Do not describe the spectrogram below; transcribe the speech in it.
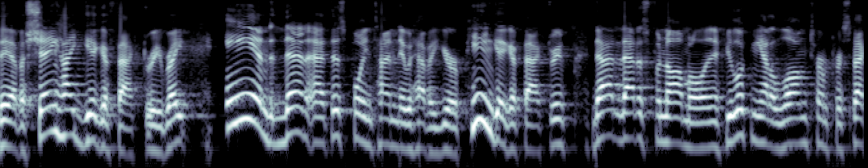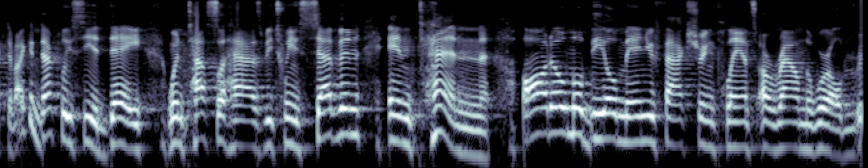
they have a Shanghai Gigafactory, right? And then at this point in time, they would have a European Gigafactory. That, that is phenomenal. And if you're looking at a long-term perspective, I can definitely see a day when Tesla has between 7 and 10 automobile manufacturing plants around the world.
